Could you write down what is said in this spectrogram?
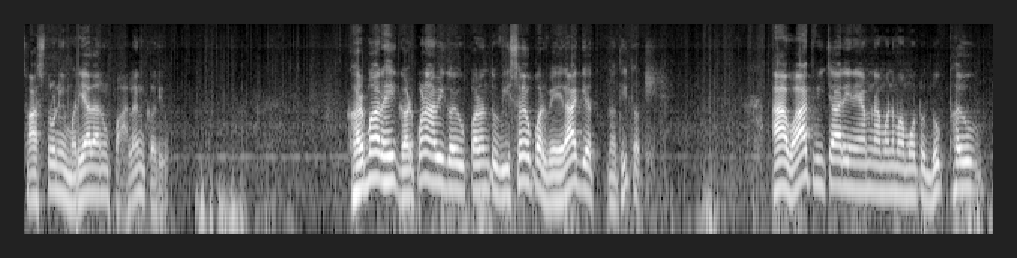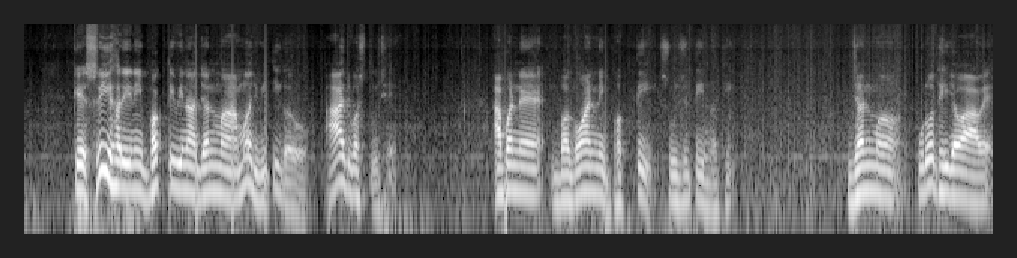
શાસ્ત્રોની મર્યાદાનું પાલન કર્યું. ઘરમાં રહી ગળપણ આવી ગયું, પરંતુ વિષયો પર વૈરાગ્ય નથી થતું. આ વાત વિચારીને એમના મનમાં મોટું દુઃખ થયું કે શ્રીહરિની ભક્તિ વિના જન્મ આમ જ વીતી ગયો. આ જ વસ્તુ છે. આપણને ભગવાનની ભક્તિ સૂઝતી નથી. જન્મ પૂરો થઈ જવા આવે,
